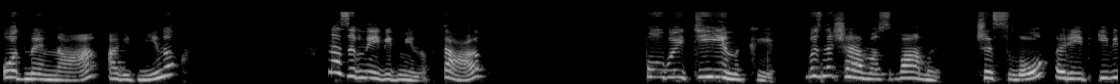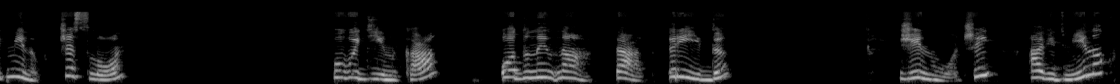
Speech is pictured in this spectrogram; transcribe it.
Однина, а відмінок? Називний відмінок. Так. Поведінки. Визначаємо з вами число, рід і відмінок. Число. Поведінка. Однина. Так, рід. Жіночий, а відмінок.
